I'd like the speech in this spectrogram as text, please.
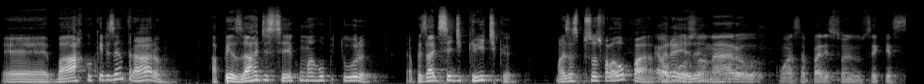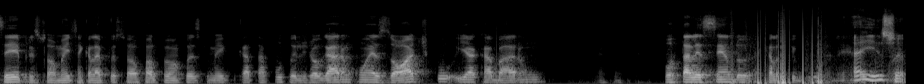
é, barco que eles entraram apesar de ser com uma ruptura, apesar de ser de crítica. Mas as pessoas falam, opa, é, peraí. O né? Bolsonaro, né? com as aparições do CQC, principalmente, naquela época o pessoal falou, foi uma coisa que meio que catapultou. Eles jogaram com exótico e acabaram fortalecendo aquela figura. Né? É isso. É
